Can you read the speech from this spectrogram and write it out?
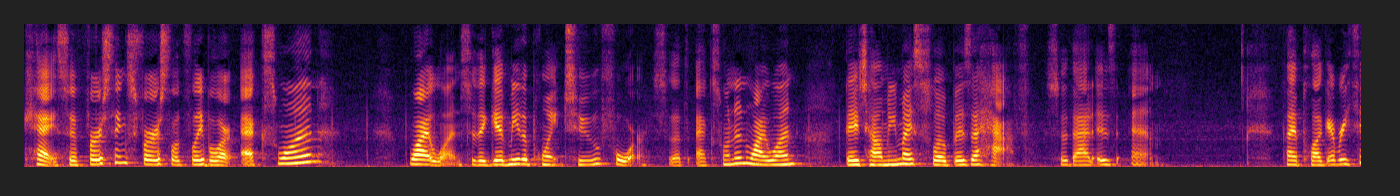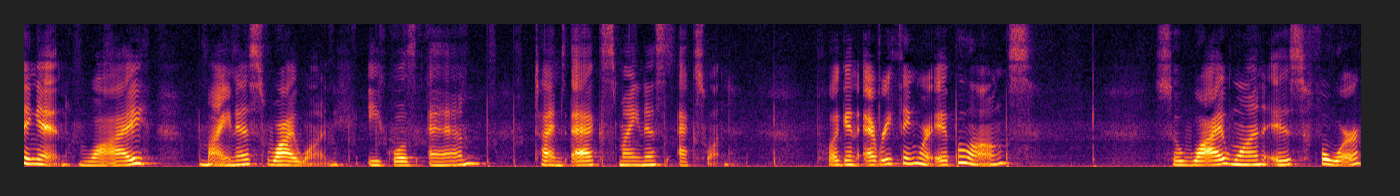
Okay, so first things first, let's label our x1, y1. So they give me the point 2, So that's x1 and y1. They tell me my slope is a half. So that is m. If I plug everything in, y minus y1 equals m times x minus x1. Plug in everything where it belongs. So y1 is 4.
